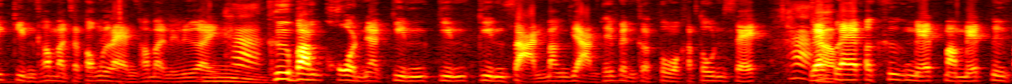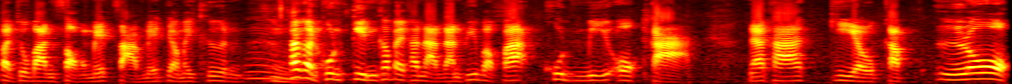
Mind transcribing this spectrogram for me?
ที่กินเข้ามาจะต้องแรงเข้ามาเรื่อยอืมค่ะๆคือบางคนเนี่ยกินกินกินสารบางอย่างที่เป็นกระตัวกระตุ้นเซ็กค่ะ แรกๆก็ครึ่งเม็ดมาเม็ดหนึ่งปัจจุบัน2 เม็ด3เม็ดยังไม่ขึ้นอืมถ้าเกิดคุณกินเข้าไปขนาดนั้นพี่บอกว่าคุณมีโอกาสนะคะ เกี่ยวกับโรค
